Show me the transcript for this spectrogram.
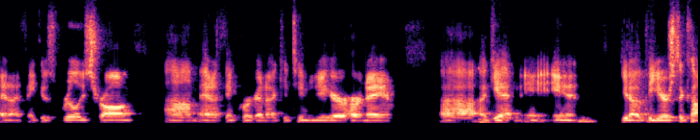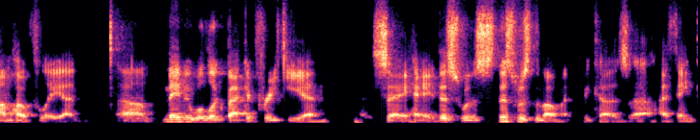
and I think is really strong. Um, and I think we're going to continue to hear her name uh, again in, in, you know the years to come, hopefully. And um, maybe we'll look back at Freaky and say, "Hey, this was this was the moment," because uh, I think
